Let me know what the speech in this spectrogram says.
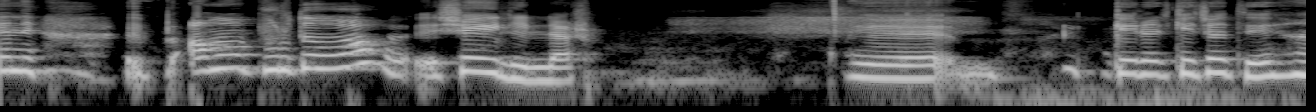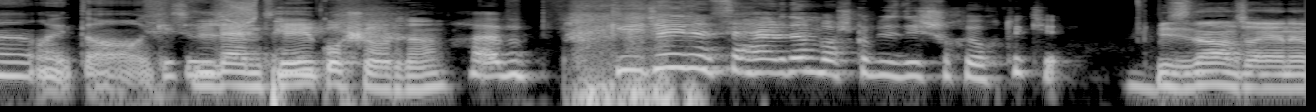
yəni amma burada şey eləyirlər. E, gecə gecədir. Hə, ayda, gecə. Ləmpəyə qoş oradan. Hə, gecə ilə səhərdən başqa bizdə işıq yoxdur ki. Bizdə ancaq yəni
